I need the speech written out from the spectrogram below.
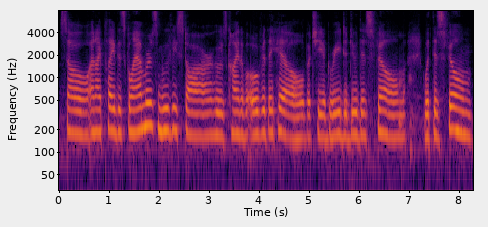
So, and I played this glamorous movie star who's kind of over the hill, but she agreed to do this film with this film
